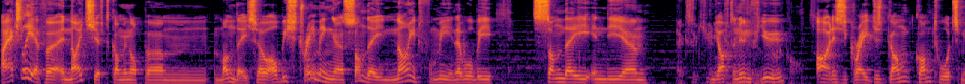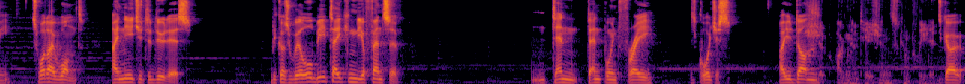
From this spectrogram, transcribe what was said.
I actually have uh, a night shift coming up um, Monday, so I'll be streaming uh, Sunday night for me. That will be Sunday in the um, in the afternoon for you. Oh, this is great. Just come come towards me. It's what I want. I need you to do this. Because we'll be taking the offensive. 10 10.3. It's gorgeous. Are you done? Ship augmentations completed. Let's go.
